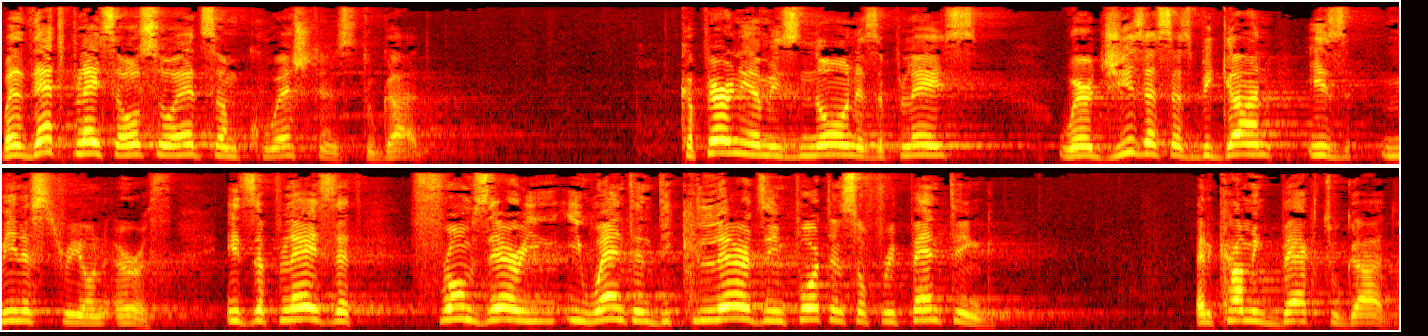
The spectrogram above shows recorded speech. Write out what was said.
But at that place, also had some questions to God. Capernaum is known as a place where Jesus has begun his ministry on earth. It's a place that from there he, he went and declared the importance of repenting and coming back to God.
